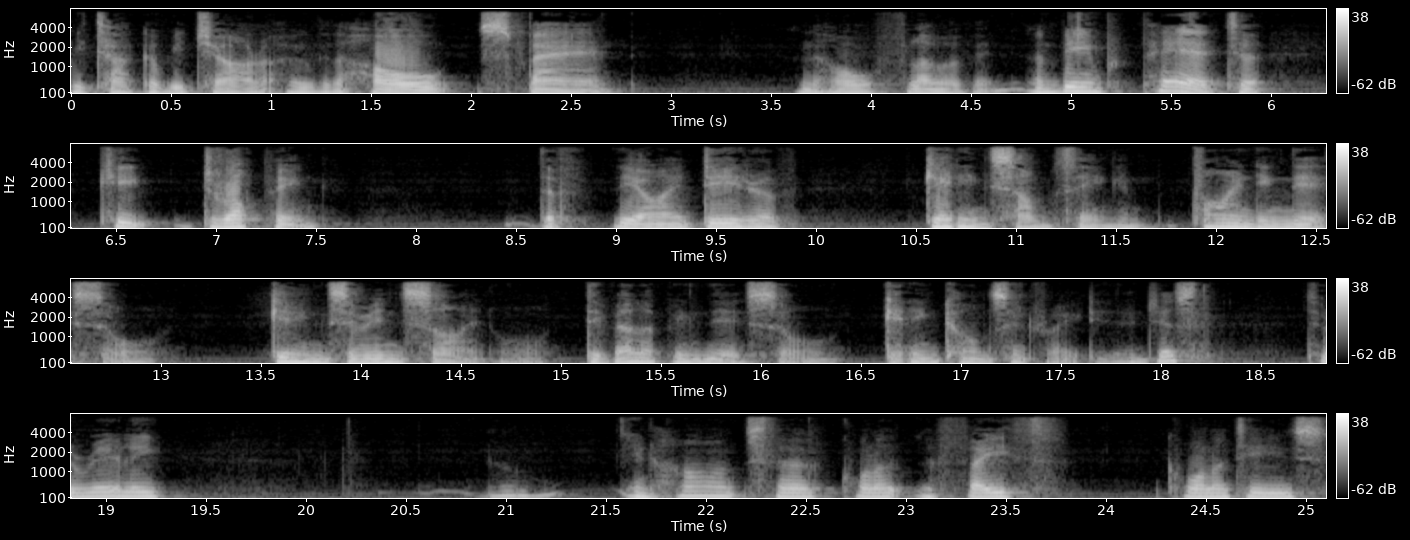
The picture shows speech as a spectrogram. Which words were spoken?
vitakka vichara over the whole span and the whole flow of it, and being prepared to keep dropping the the idea of getting something and finding this, or getting some insight, or developing this, or getting concentrated, and just to really um, enhance the the faith qualities,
